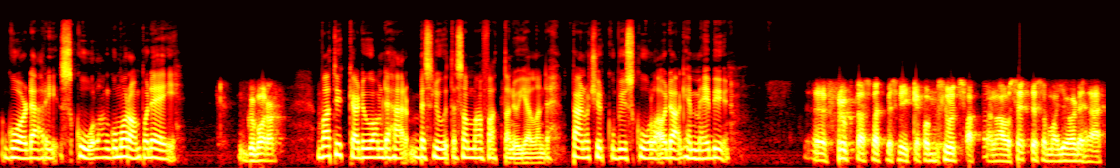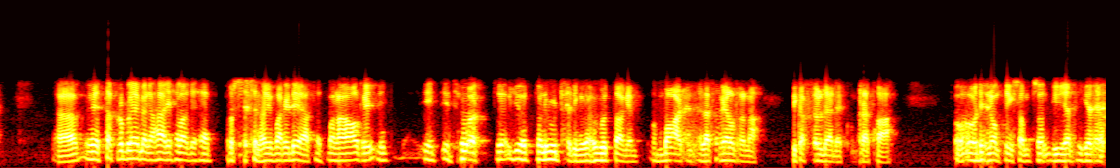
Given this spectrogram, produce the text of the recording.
går där i skolan. God morgon på dig. God morgon. Vad tycker du om det här beslutet som man fattar nu gällande Pärnu kyrkoby skola och daghemmet i byn? Eh, fruktansvärt besviken på beslutsfattarna och sättet som man gör det här. Uh, ett av problemen här i hela den här processen har ju varit det att man har aldrig inte, inte, inte hört, gjort någon utredning överhuvudtaget om barnen eller föräldrarna, vilka följder det kommer att ha. Och, och det är någonting som, som egentligen är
